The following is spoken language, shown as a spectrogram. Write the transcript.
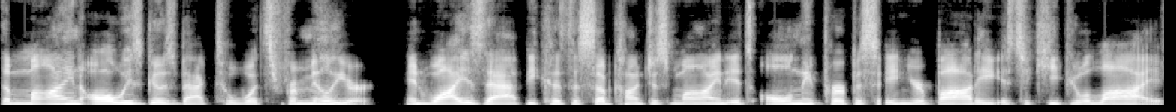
The mind always goes back to what's familiar. And why is that? Because the subconscious mind, its only purpose in your body is to keep you alive.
